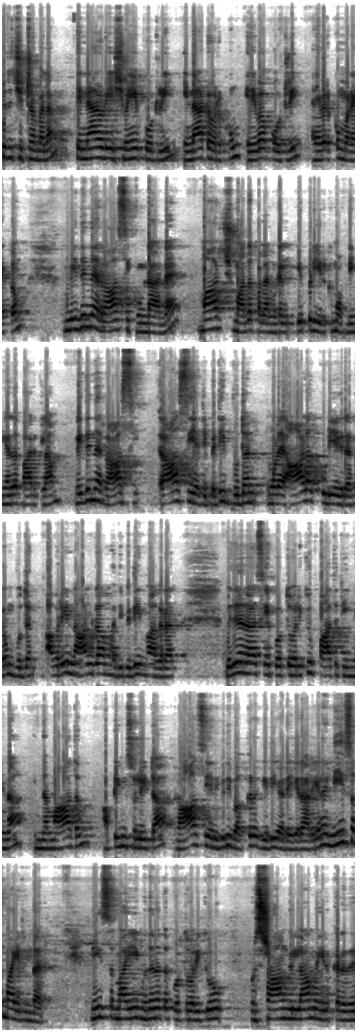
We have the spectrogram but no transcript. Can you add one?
திருச்சிற்றம்பலம் தென்னாருடைய சிமையை போற்றி இந்நாட்டவருக்கும் இறைவா போற்றி அனைவருக்கும் வணக்கம். மிதுன ராசிக்குண்டான மார்ச் மாத பலன்கள் எப்படி இருக்கும் அப்படிங்கிறத பார்க்கலாம். மிதுன ராசி ராசி அதிபதி புதன் உங்களை ஆளக்கூடிய கிரகம் புதன் அவரே நான்காம் அதிபதி ஆகிறார். மிதுன ராசியை பொறுத்த வரைக்கும் பார்த்துட்டீங்கன்னா இந்த மாதம் அப்படின்னு சொல்லிட்டா ராசி அதிபதி வக்கரகிரி அடைகிறார். ஏன்னா நீசமாயிருந்தார். நீசமாயி மிதனத்தை பொறுத்த வரைக்கும் ஒரு ஸ்ட்ராங் இல்லாமல் இருக்கிறது.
